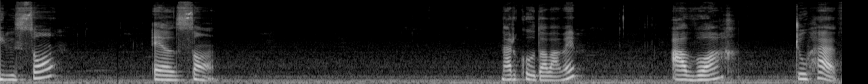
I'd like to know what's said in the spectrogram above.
ils sont elles sont နောက်တစ်ခုသွားပါမယ် avoir to have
